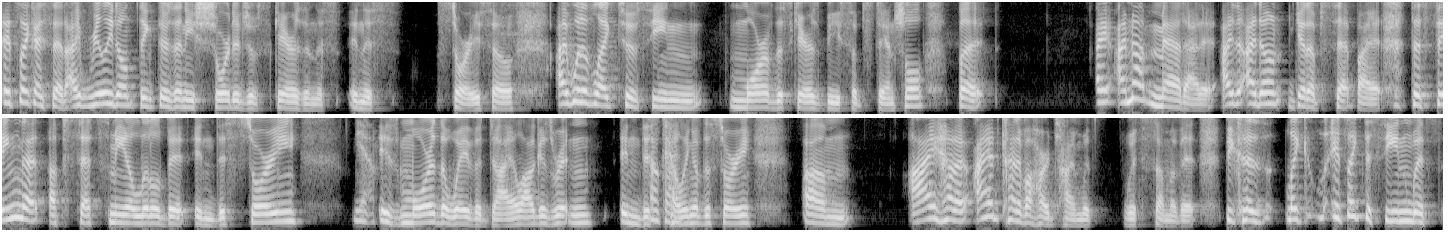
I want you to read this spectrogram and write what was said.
it's like I said, I really don't think there's any shortage of scares in this in this story. So, I would have liked to have seen more of the scares be substantial, but. I, I'm not mad at it. I, I don't get upset by it. The thing that upsets me a little bit in this story yeah is more the way the dialogue is written in this Okay. telling of the story. Um, I had a I had kind of a hard time with with some of it because like it's like the scene with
